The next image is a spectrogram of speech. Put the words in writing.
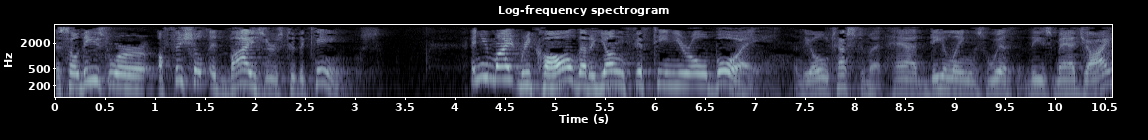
And so these were official advisors to the kings. And you might recall that a young 15 year old boy in the Old Testament had dealings with these magi.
